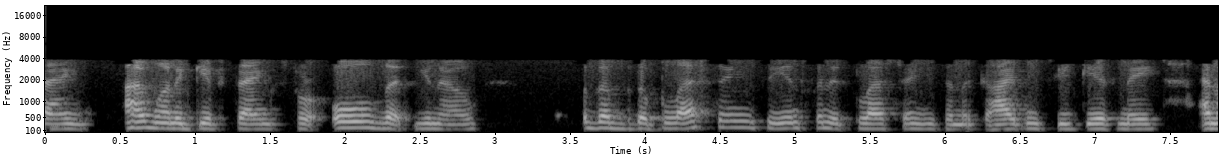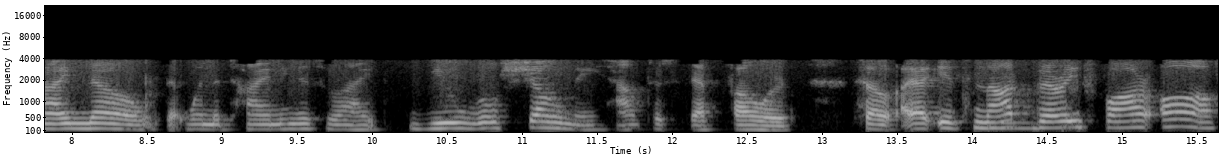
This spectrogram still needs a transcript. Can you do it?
thanks. I want to give thanks for all that, you know, the, the blessings, the infinite blessings and the guidance you give me. And I know that when the timing is right, you will show me how to step forward. So uh, it's not mm-hmm. very far off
